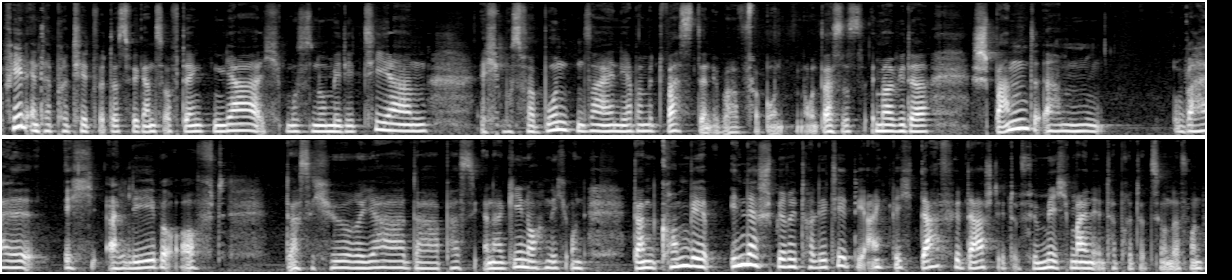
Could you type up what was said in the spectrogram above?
fehlinterpretiert wird, dass wir ganz oft denken, ja, ich muss nur meditieren, ich muss verbunden sein. Ja, aber mit was denn überhaupt verbunden? Und das ist immer wieder spannend, ähm, weil ich erlebe oft, dass ich höre, ja, da passt die Energie noch nicht. Und dann kommen wir in der Spiritualität, die eigentlich dafür dasteht, für mich, meine Interpretation davon,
